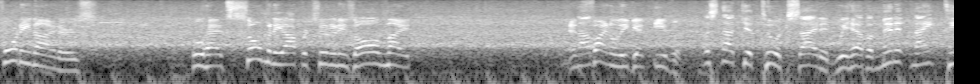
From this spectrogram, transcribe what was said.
49ers who had so many opportunities all night and Now- finally get even. Let's not get too excited. We have a minute 19.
